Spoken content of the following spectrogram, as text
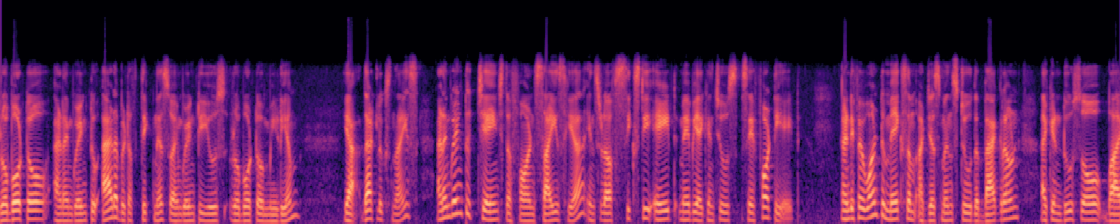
Roboto and I'm going to add a bit of thickness. So I'm going to use Roboto medium. Yeah, that looks nice. And I'm going to change the font size here. Instead of 68, maybe I can choose say 48. And if I want to make some adjustments to the background, I can do so by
